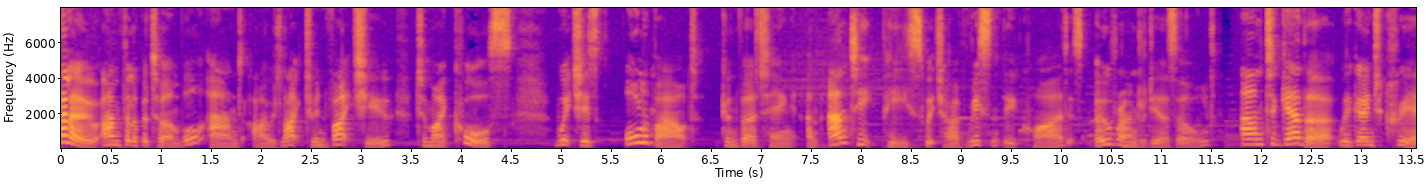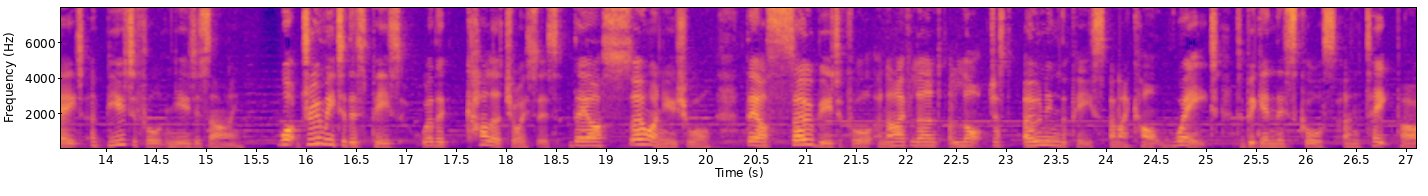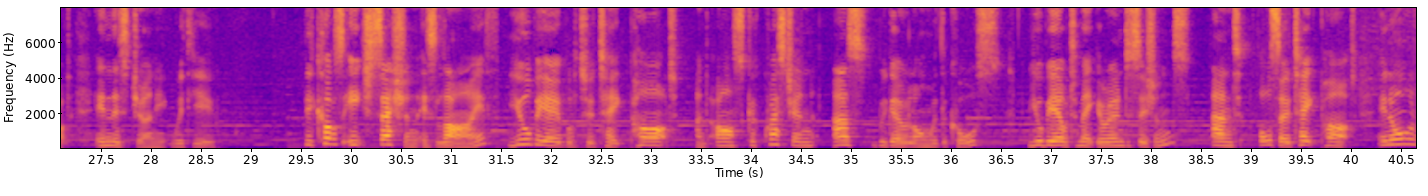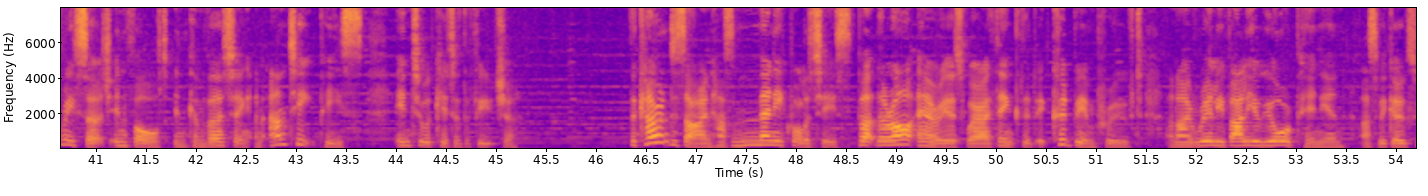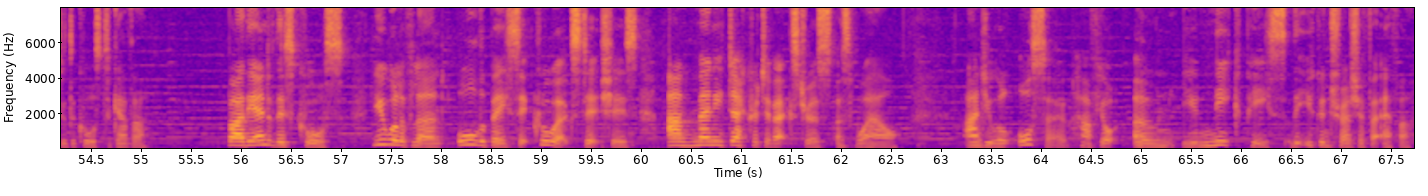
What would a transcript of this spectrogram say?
Hello, I'm Philippa Turnbull and I would like to invite you to my course which is all about converting an antique piece which I've recently acquired, it's over 100 years old, and together we're going to create a beautiful new design. What drew me to this piece were the colour choices. They are so unusual, they are so beautiful and I've learned a lot just owning the piece and I can't wait to begin this course and take part in this journey with you. Because each session is live, you'll be able to take part and ask a question as we go along with the course. You'll be able to make your own decisions and also take part in all the research involved in converting an antique piece into a kit of the future. The current design has many qualities, but there are areas where I think that it could be improved and I really value your opinion as we go through the course together. By the end of this course, you will have learned all the basic crewelwork stitches and many decorative extras as well. And you will also have your own unique piece that you can treasure forever.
